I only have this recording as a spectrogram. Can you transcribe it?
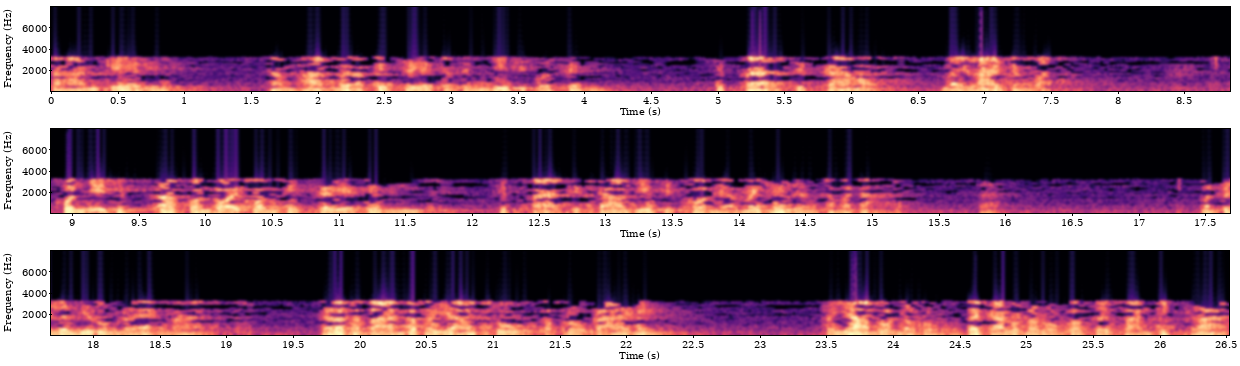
ทหารเกณฑ์ทางภาคเหนือติดเชื้อเอดส์กันถึงยี่สิบเปอร์เซ็นสิบแปดสิบเก้าในหลายจังหวัด คนยี่สิบคนร้อยคนติดเชื้อเอดส์ถึงสิบแปดสิบเก้ายี่สิบคนเนี่ย ไม่ใช่เรื่องธรรมดานะมันเป็นเรื่องที่รุนแรงมาก แต่รัฐบาลก็พยายามสู้กับโรคร้ายนี้ พยายามรณรงค์ แต่การรณรงค์ก็เกิดความผิดพลาด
